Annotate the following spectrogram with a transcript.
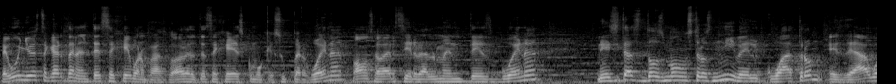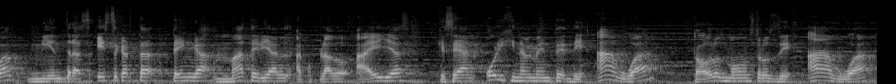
Según yo esta carta en el TCG, bueno para los jugadores del TCG es como que súper buena. Vamos a ver si realmente es buena. Necesitas dos monstruos nivel 4, es de agua, mientras esta carta tenga material acoplado a ellas que sean originalmente de agua. Todos los monstruos de agua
